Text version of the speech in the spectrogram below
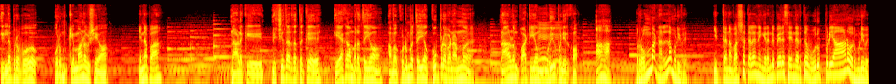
இல்ல பிரபு ஒரு முக்கியமான விஷயம். என்னப்பா? நாளைக்கு நிச்சயதார்த்தத்துக்கு ஏகாம்பரத்தையும் அவன் குடும்பத்தையும் கூப்பிட வேணாம்னு நானும் பாட்டியும் முடிவு பண்ணிருக்கோம் ஆஹா ரொம்ப நல்ல முடிவு. இத்தனை வருஷத்துல நீங்க ரெண்டு பேரும் சேர்ந்து எடுத்த உருப்படியான ஒரு முடிவு.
